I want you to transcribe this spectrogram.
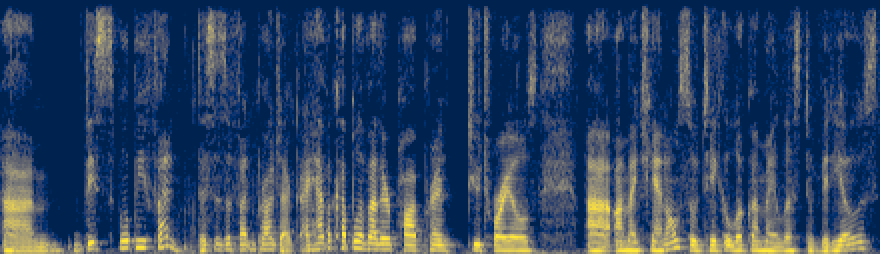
um, this will be fun. This is a fun project. I have a couple of other paw print tutorials uh, on my channel, so take a look on my list of videos.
